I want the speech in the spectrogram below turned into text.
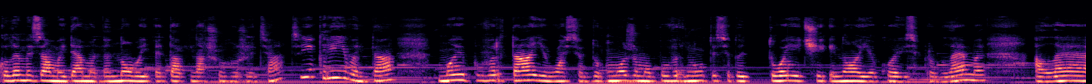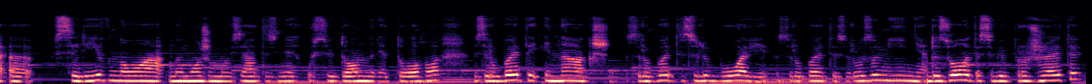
Коли ми з вами йдемо на новий етап нашого життя, це як рівень, та ми повертаємося до можемо повернутися до тої чи іної якоїсь проблеми, але е, все рівно ми можемо взяти з них усвідомлення того, зробити інакше, зробити з любові, зробити з розуміння, дозволити собі прожити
